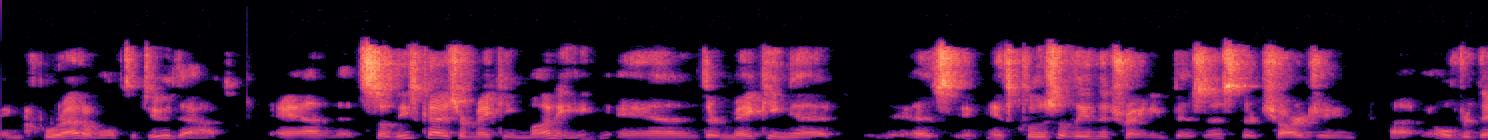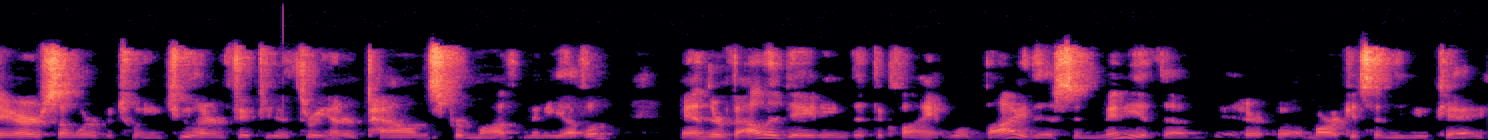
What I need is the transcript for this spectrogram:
incredible to do that. And so these guys are making money and they're making it as exclusively in the training business. They're charging uh, over there somewhere between 250 to 300 pounds per month, many of them. And they're validating that the client will buy this in many of the uh, markets in the UK.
